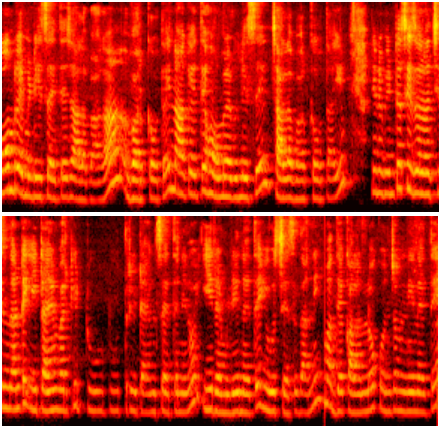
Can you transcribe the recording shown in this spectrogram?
హోమ్ రెమెడీస్ అయితే చాలా బాగా వర్క్ అవుతాయి. నాకైతే హోమ్ రెమెడీసే చాలా వర్క్ అవుతాయి. నేను వింటర్ సీజన్ వచ్చిందంటే ఈ టైం వరకు టూ టూ త్రీ టైమ్స్ అయితే నేను ఈ రెమెడీని అయితే యూజ్ చేసేదాన్ని. ఈ మధ్య కాలంలో కొంచెం నేనైతే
